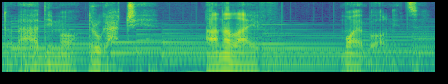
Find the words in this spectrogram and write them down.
to radimo drugačije. Ana Life, moja bolnica.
